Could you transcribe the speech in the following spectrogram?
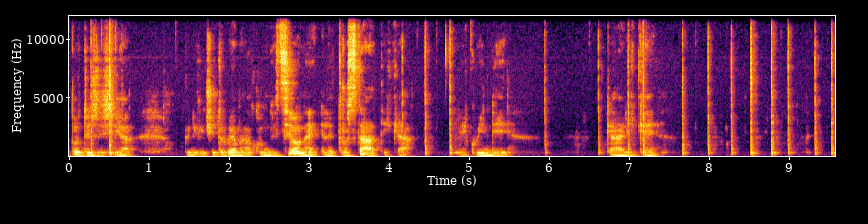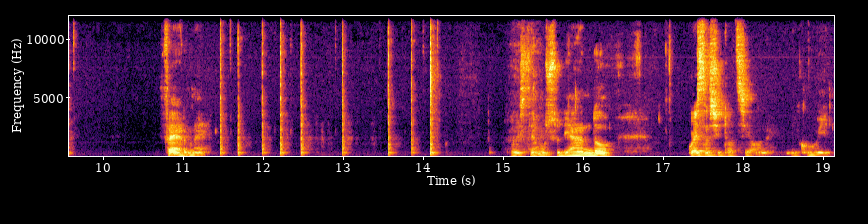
ipotesi sia quindi che ci troviamo in una condizione elettrostatica e quindi cariche ferme. Noi stiamo studiando questa situazione in cui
